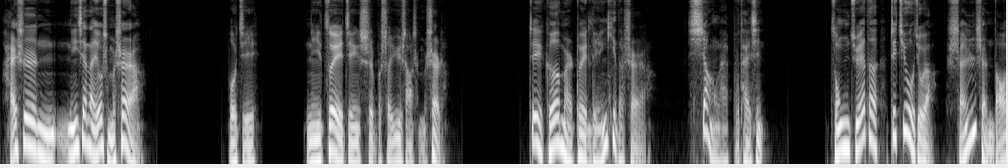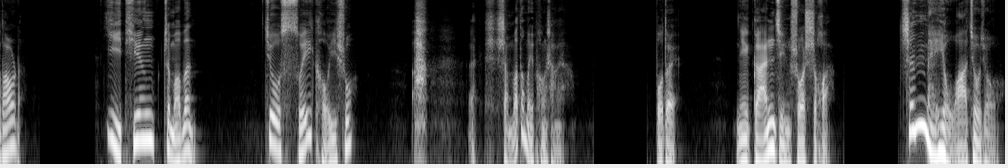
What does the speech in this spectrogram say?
还是您现在有什么事儿啊？”“不急，你最近是不是遇上什么事儿了？”这哥们儿对灵异的事儿啊，向来不太信，总觉得这舅舅呀神神叨叨的。一听这么问，就随口一说：“啊，什么都没碰上呀。”不对，你赶紧说实话，真没有啊，舅舅。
